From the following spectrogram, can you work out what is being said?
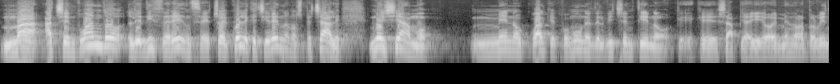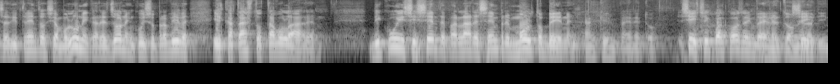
ma accentuando le differenze, cioè quelle che ci rendono speciali. Noi siamo meno qualche comune del Vicentino che, che, sappia io e meno la provincia di Trento, siamo l'unica regione in cui sopravvive il catasto tavolare, di cui si sente parlare sempre molto bene. Anche in Veneto. Sì, c'è qualcosa in Veneto, sì.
